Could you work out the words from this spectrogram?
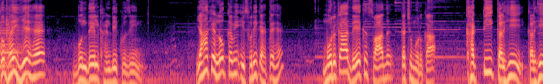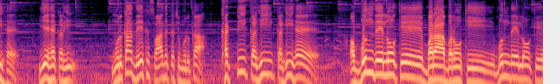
तो भाई ये है बुंदेलखंडी कुजीन। यहाँ के लोग कवि ईश्वरी कहते हैं मुर्का देख स्वाद कछ मुर्का खट्टी कढ़ी कढ़ी है, ये है कढ़ी। मुर्का देख स्वाद कछ मुर्का खट्टी कढ़ी कढ़ी है। और बुंदेलों के बराबरों की, बुंदेलों के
